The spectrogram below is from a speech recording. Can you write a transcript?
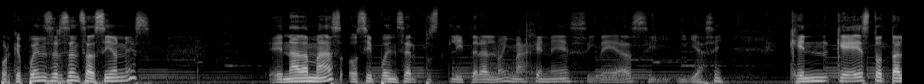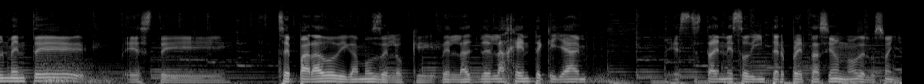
porque pueden ser sensaciones eh, nada más, o sí pueden ser, pues, literal, ¿no? Imágenes, ideas y, y así. Que, que es totalmente, este, separado, digamos, de lo que, de la, de la gente que ya em- está en eso de interpretación, ¿no? De los sueños.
